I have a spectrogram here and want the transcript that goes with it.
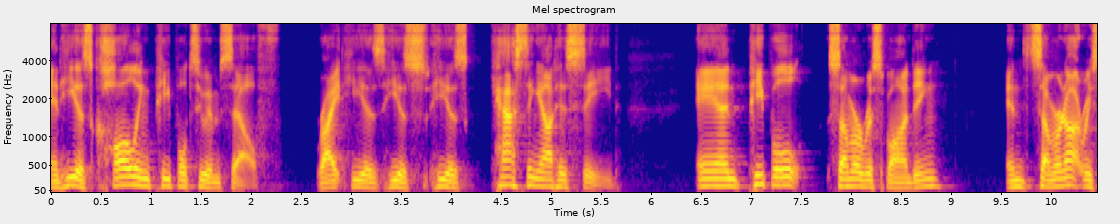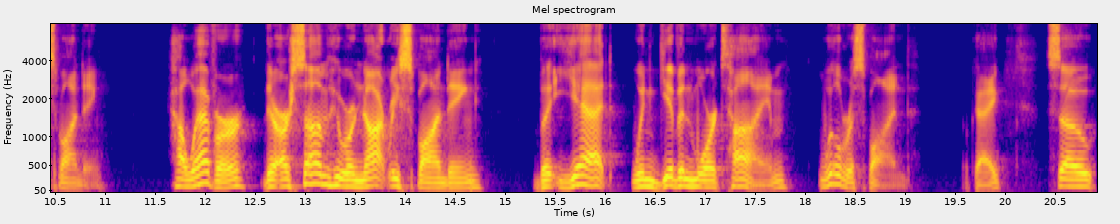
and he is calling people to himself right? He is he is he is casting out his seed. And people some are responding and some are not responding. However there are some who are not responding but yet when given more time will respond okay? So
